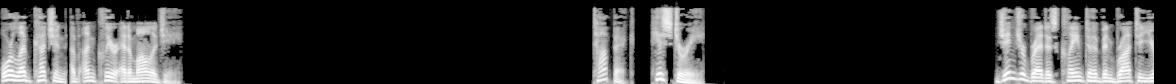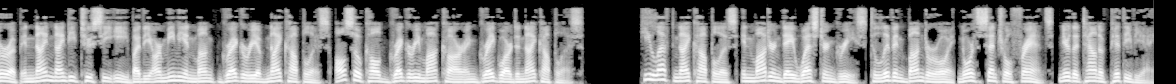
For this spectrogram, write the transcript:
or Lebkuchen of unclear etymology. History Gingerbread is claimed to have been brought to Europe in 992 CE by the Armenian monk Gregory of Nicopolis also called Gregory Makar and Grégoire de Nicopolis. He left Nicopolis in modern-day western Greece to live in Bondaroy north-central France, near the town of Pithiviers.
